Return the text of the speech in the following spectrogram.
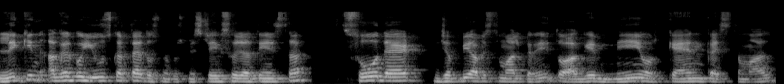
लेकिन अगर कोई यूज़ करता है तो उसमें कुछ मिस्टेक्स हो जाती हैं इस तरह। सो दैट जब भी आप इस्तेमाल करें तो आगे मे और कैन का इस्तेमाल,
